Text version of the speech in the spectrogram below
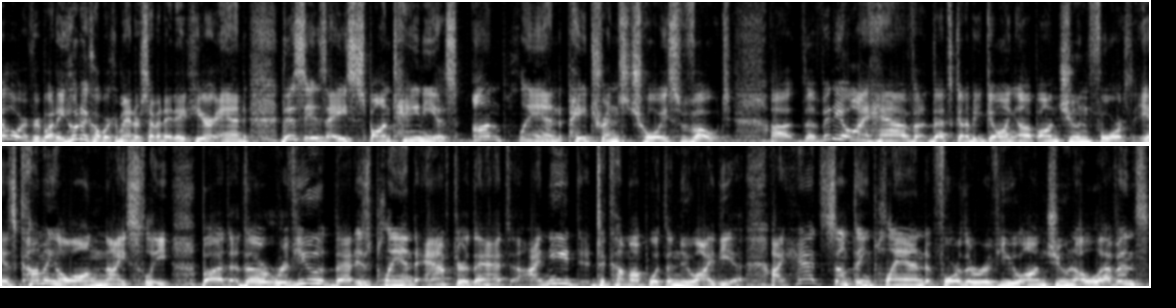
Hello everybody, Hooded Cobra Commander 788 here, and this is a spontaneous, unplanned Patron's Choice vote. Uh, the video I have that's going to be going up on June 4th is coming along nicely, but the review that is planned after that, I need to come up with a new idea. I had something planned for the review on June 11th,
